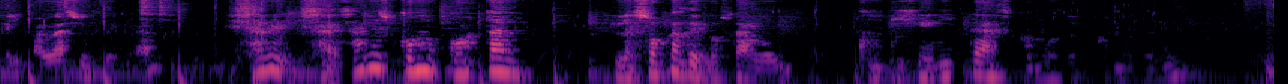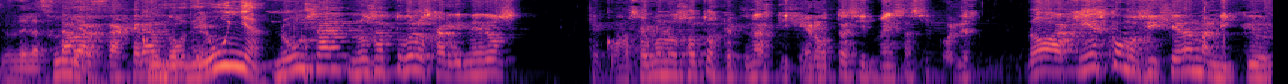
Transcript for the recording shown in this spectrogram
del Palacio Imperial ¿Sabes, ¿Sabes cómo cortan las hojas de los árboles? Con tijeritas como de, como de uña. las uñas. Como de uña. No usan, no usan, tuve los jardineros que conocemos nosotros que tienen unas tijerotas inmensas y pones. No, aquí es como si hicieran manicure.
